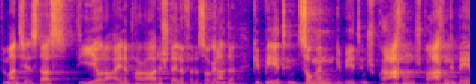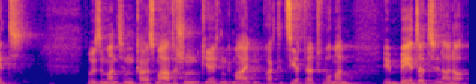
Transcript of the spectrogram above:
Für manche ist das die oder eine Paradestelle für das sogenannte Gebet in Zungen, Gebet in Sprachen, Sprachengebet, so wie es in manchen charismatischen Kirchengemeinden praktiziert wird, wo man eben betet in einer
